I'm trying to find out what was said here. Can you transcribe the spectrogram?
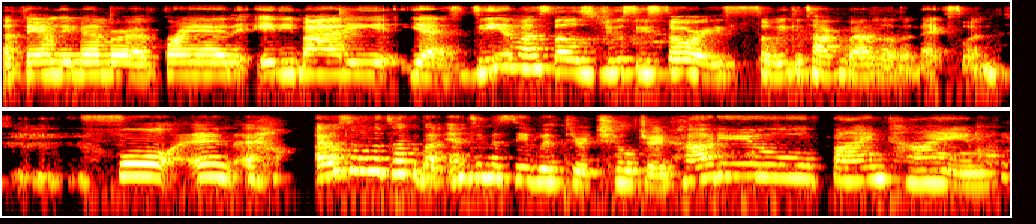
a family member, a friend, anybody. Yes, DM us those juicy stories so we can talk about it on the next one. Well, and I also want to talk about intimacy with your children. How do you find time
